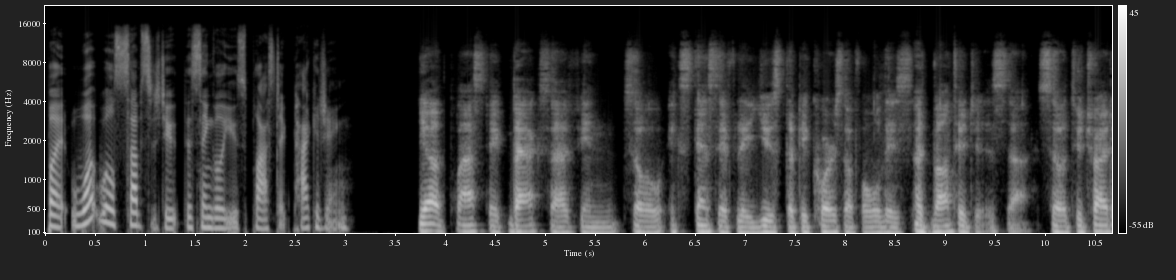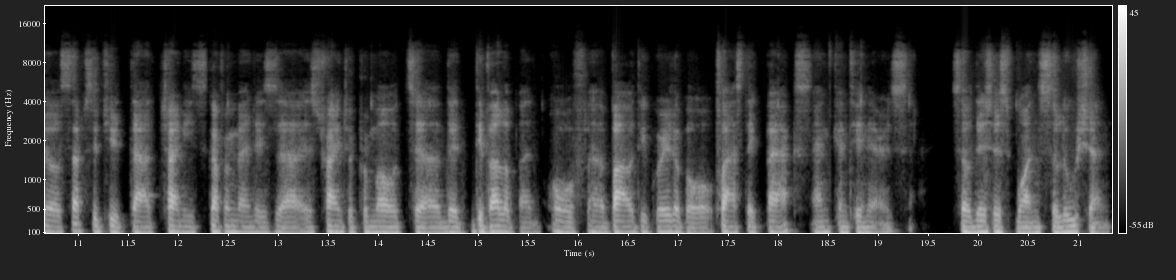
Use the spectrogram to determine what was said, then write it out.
but what will substitute the single use plastic packaging? Yeah, plastic bags have been so extensively used because of all these advantages. Uh, so to try to substitute that, Chinese government is uh, is trying to promote uh, the development of uh, biodegradable plastic bags and containers. So this is one solution.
